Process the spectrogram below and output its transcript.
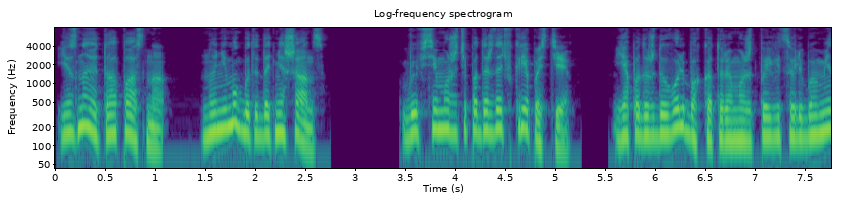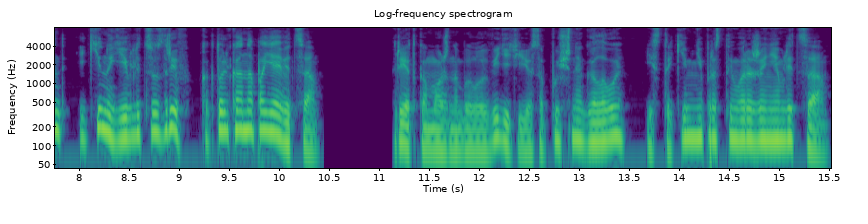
я знаю, это опасно, но не мог бы ты дать мне шанс? Вы все можете подождать в крепости. Я подожду в Ольбах, которая может появиться в любой момент, и кину ей в лицо взрыв, как только она появится. Редко можно было увидеть ее с опущенной головой и с таким непростым выражением лица.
